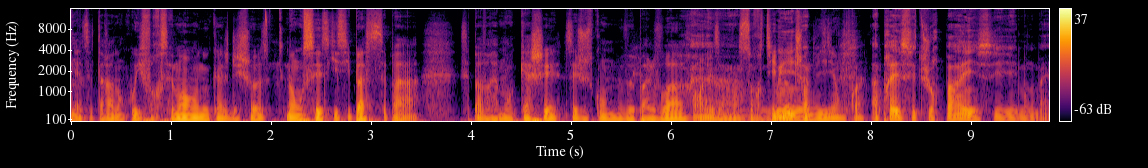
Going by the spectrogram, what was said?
et- etc. Donc oui, forcément, on nous cache des choses. Mais on sait ce qui s'y passe. C'est pas, c'est pas vraiment caché. C'est juste qu'on ne veut pas le voir. On les a Euh, sortis oui, de notre champ de vision, quoi. Après, c'est toujours pareil. C'est bon, ben,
